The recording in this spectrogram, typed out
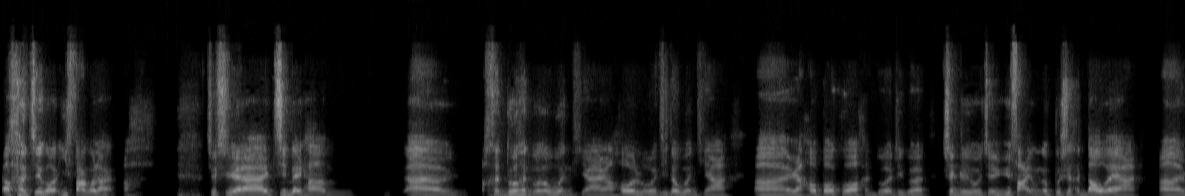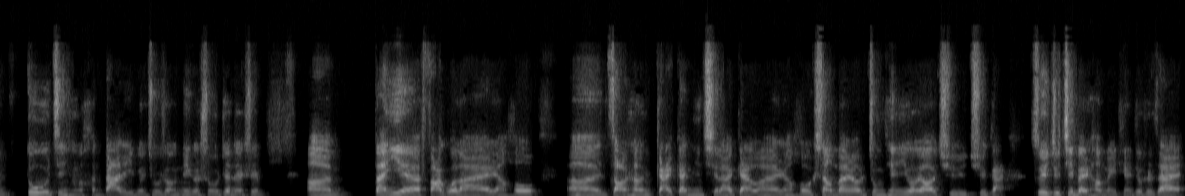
然后结果一发过来啊，就是基本上。呃，很多很多的问题啊，然后逻辑的问题啊，啊，然后包括很多这个，甚至有些语法用的不是很到位啊，啊，都进行了很大的一个纠正。那个时候真的是，啊，半夜发过来，然后呃，早上改，赶紧起来改完，然后上班，然后中间又要去去改，所以就基本上每天就是在。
